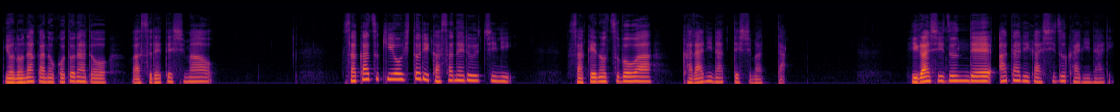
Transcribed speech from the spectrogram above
世の中のことなど忘れてしまおう。杯を一人重ねるうちに、酒の壺は空になってしまった。日が沈んで辺りが静かになり、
